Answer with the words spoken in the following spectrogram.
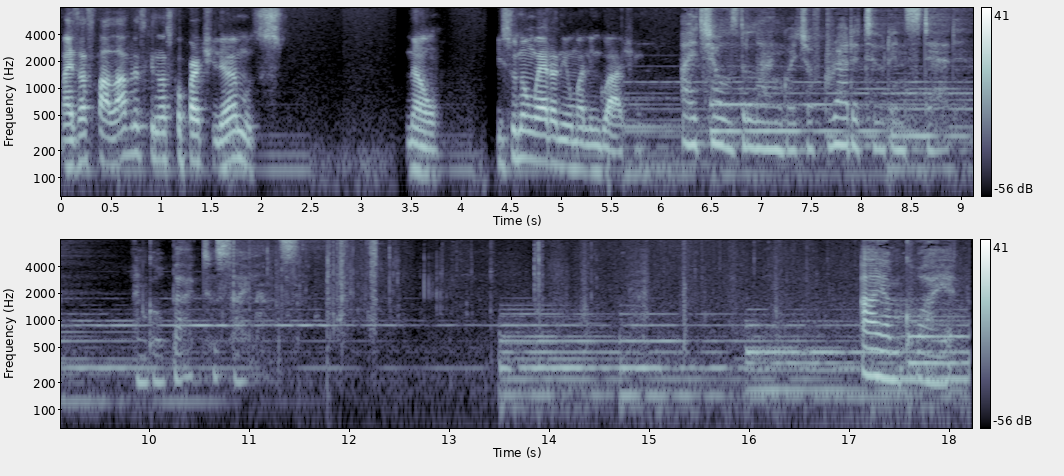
Mas as palavras que nós compartilhamos, não. Isso não era nenhuma linguagem. I chose the language of gratitude instead and go back to silence. I am quiet.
